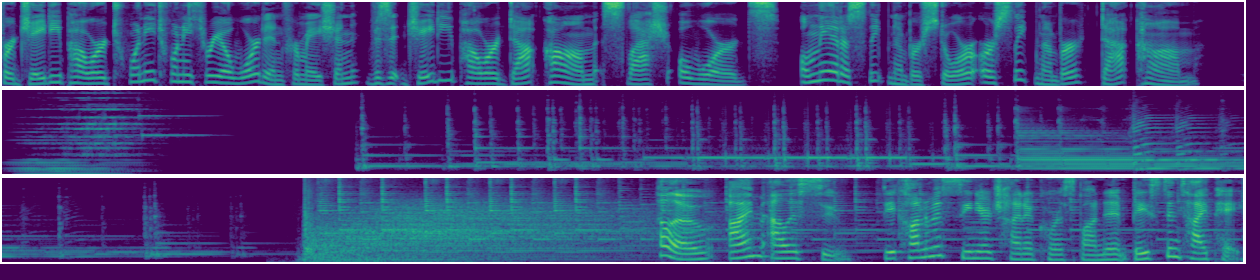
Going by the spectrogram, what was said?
For JD Power 2023 award information, visit jdpower.com/awards. Only at a Sleep Number store or sleepnumber.com. Hello, I'm Alice Su, The Economist senior China correspondent based in Taipei,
